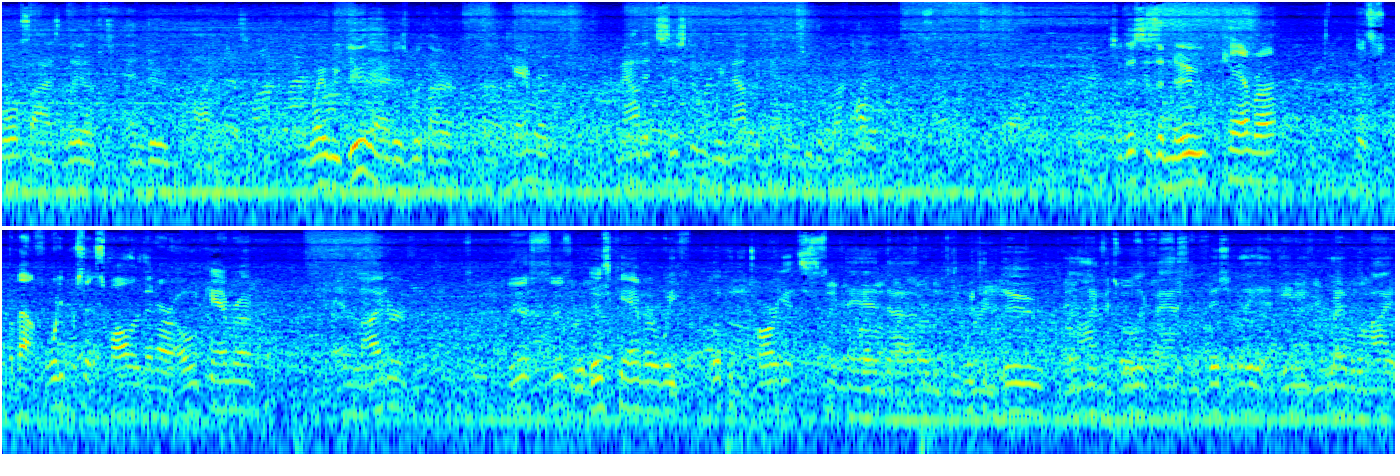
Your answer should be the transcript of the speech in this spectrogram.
full-size lift and do. The way we do that is with our uh, camera mounted system. We mount the camera to the runway. So this is a new camera. It's about 40% smaller than our old camera and lighter. This is With this camera, we look at the targets and uh, we can do alignments really fast and efficiently at any level of height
